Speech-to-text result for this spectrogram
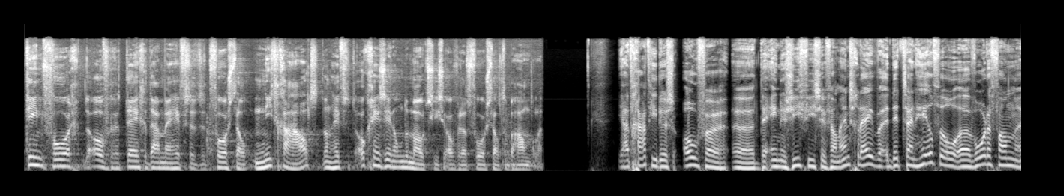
10 voor, de overige tegen. Daarmee heeft het het voorstel niet gehaald. Dan heeft het ook geen zin om de moties over dat voorstel te behandelen. Ja, het gaat hier dus over uh, de energievisie van Enschede. Dit zijn heel veel uh, woorden van uh,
